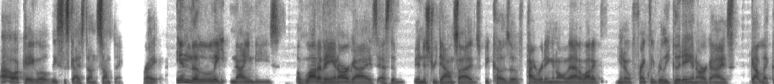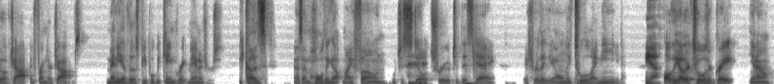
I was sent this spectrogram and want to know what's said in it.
oh, okay, well, at least this guy's done something, right? In the late 90s, a lot of A&R guys, as the industry downsides because of pirating and all that, a lot of, you know, frankly, really good A&R guys got let go of job from their jobs. Many of those people became great managers because as I'm holding up my phone, which is still true to this day, it's really the only tool I need. yeah. All the other tools are great, you know,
